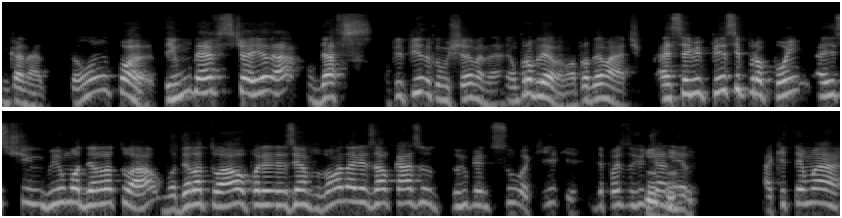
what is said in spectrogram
encanada. Então, porra, tem um déficit aí, né? Um déficit, um pepino, como chama, né? É um problema, uma problemática. A SMP se propõe a extinguir o modelo atual. O modelo atual, por exemplo, vamos analisar o caso do Rio Grande do Sul aqui, aqui depois do Rio de uhum. Janeiro. Aqui tem uma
